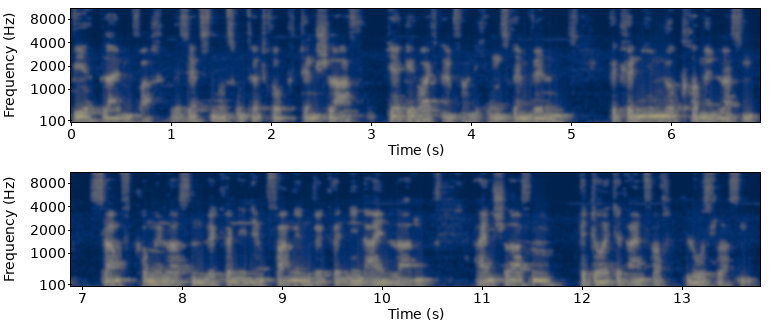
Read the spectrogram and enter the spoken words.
Wir bleiben wach. Wir setzen uns unter Druck. Denn Schlaf, der gehorcht einfach nicht unserem Willen. Wir können ihn nur kommen lassen, sanft kommen lassen. Wir können ihn empfangen. Wir können ihn einladen. Einschlafen bedeutet einfach loslassen.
